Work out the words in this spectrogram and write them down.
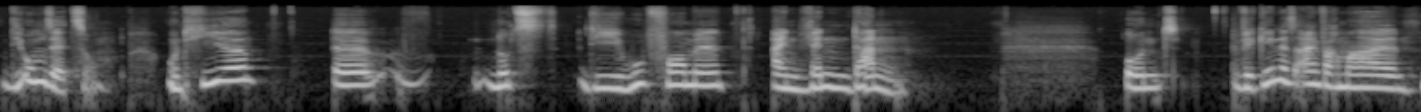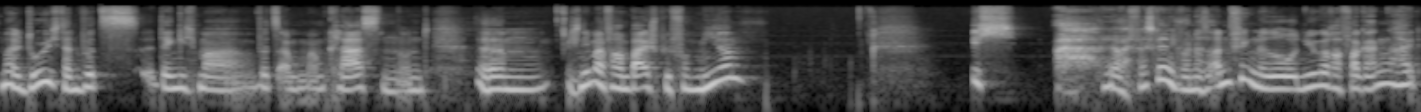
die Umsetzung. Und hier äh, nutzt die Whoop-Formel ein Wenn-Dann. Und wir gehen es einfach mal, mal durch, dann wird's, denke ich mal, wird's am, am klarsten. Und ähm, ich nehme einfach ein Beispiel von mir. Ich ah, ja, ich weiß gar nicht, wann das anfing, so in jüngerer Vergangenheit,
